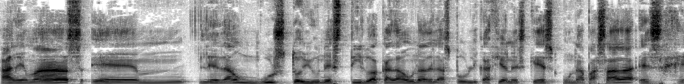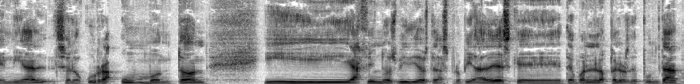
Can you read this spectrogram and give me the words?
además em, le da un gusto y un estilo a cada una de las publicaciones que es una pasada, es genial, se le ocurra un montón y hace unos vídeos de las propiedades que te ponen los pelos de punta.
